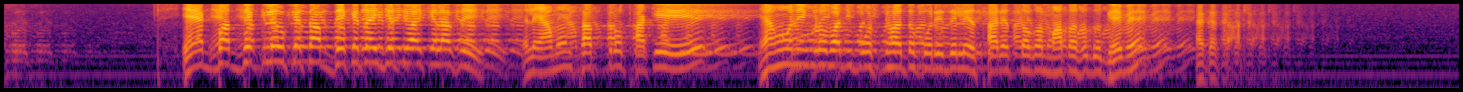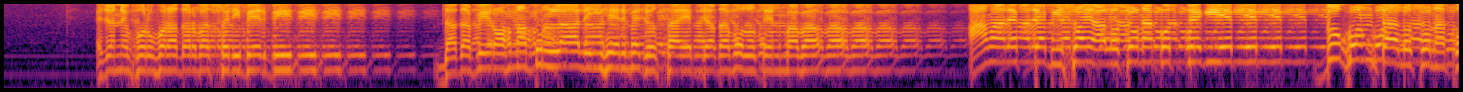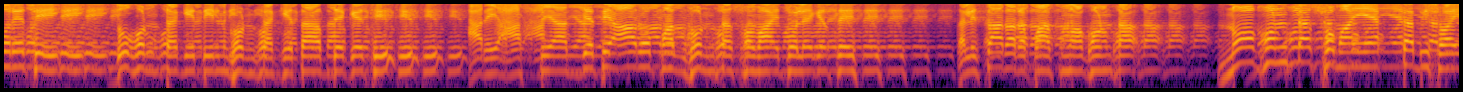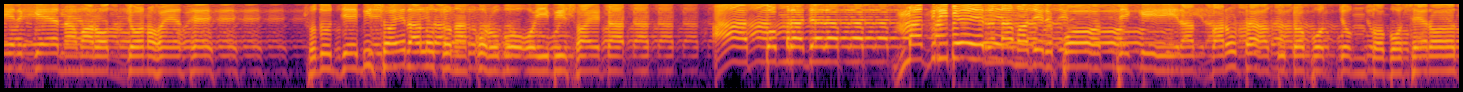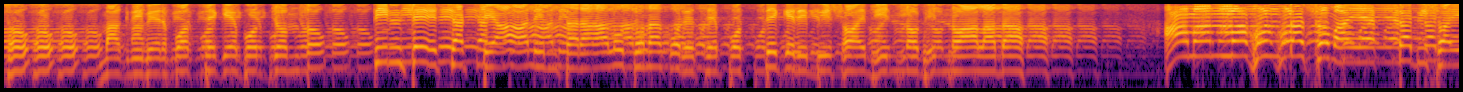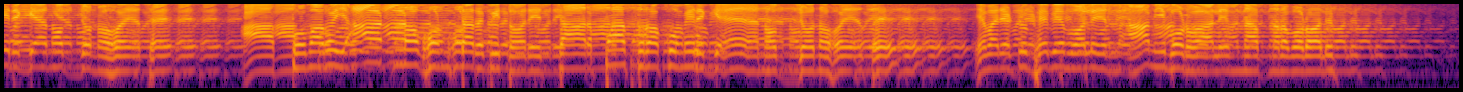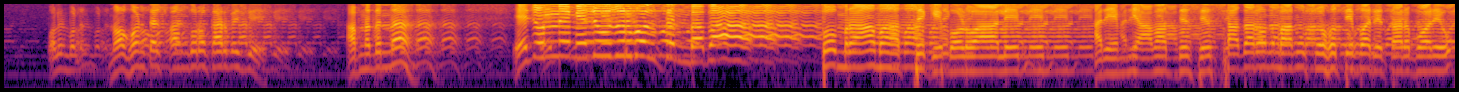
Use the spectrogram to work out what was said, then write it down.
একবার দেখলেও কেতাব দেখে তাই যেতে হয় ক্লাসে। তাহলে এমন ছাত্র থাকে, এমন ইংরবাজি প্রশ্ন হয়তো করে দিলে, স্যারের তখন মাথা শুধু ঘেমে, একাকার। এজন্য ফুরফুরা দরবার শরীফের বীর দাদা পীর রহমাতুল্লাহ আলাইহির মেজো সাহেব দাদা বলতেন বাবা। আমার একটা বিষয় আলোচনা করতে গিয়ে দু ঘণ্টা আলোচনা করেছি। দু ঘন্টাকে তিন ঘণ্টা কেতাব দেখেছি। আরে আস্তে আজ যেতে আরও পাঁচ ঘণ্টা সময় চলে গেছে। তাহলে চার আর পাঁচ, ন ঘণ্টা। ন ঘণ্টা সময় একটা বিষয়ের জ্ঞান আমার অর্জন হয়েছে। শুধু যে বিষয়ের আলোচনা করব, ওই বিষয়টা। আর তোমরা যারা মাগরিবের নামাজের পর থেকে রাত বারোটা দুটো পর্যন্ত বসে রয়েছ, মাগরিবের পর থেকে পর্যন্ত তিনটে চারটে আলিম তারা আলোচনা করেছে, প্রত্যেকের বিষয় ভিন্ন ভিন্ন, আলাদা। আমার ন ঘণ্টা সময় একটা বিষয়ের জ্ঞান অর্জন হয়েছে। আর তোমার ওই আট, ন ঘণ্টার ভিতরে চার, পাঁচ রকমের জ্ঞান অর্জন হয়েছে। এবার একটু ভেবে বলেন, আমি বড় আলেম না আপনারা বড় আলেম? বলেন বলেন। ন ঘণ্টা সংগ্রহ কার বেশি? আপনাদের না? এজন্য মেজু হুজুর বলতেন, বাবা তোমরা আমার থেকে বড় আলেম। আর এমনি আমার দেশে সাধারণ মানুষও হতে পারে, তারপরেও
